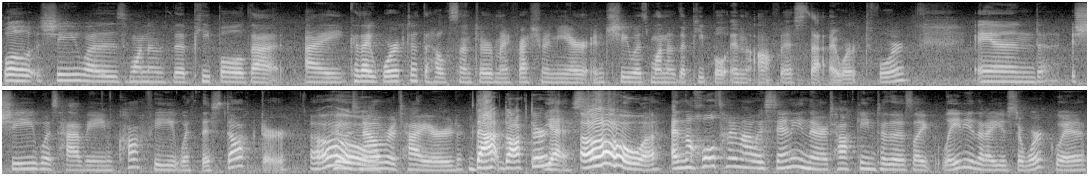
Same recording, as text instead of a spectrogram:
Well, she was one of the people that I, because I worked at the health center my freshman year, and she was one of the people in the office that I worked for. And she was having coffee with this doctor who Oh. is now retired. That doctor? Yes. Oh. And the whole time I was standing there talking to this like lady that I used to work with,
